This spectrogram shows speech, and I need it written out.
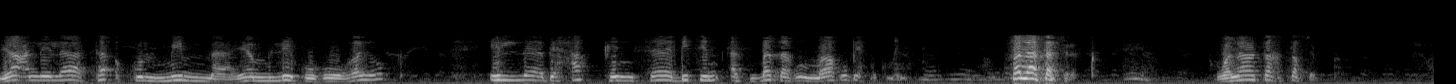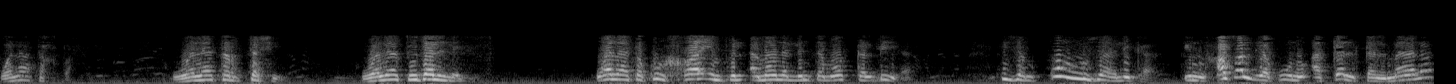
يعني لا تأكل مما يملكه غيرك إلا بحق ثابت أثبته الله بحكمه. فلا تسرق ولا تغتصب ولا تخطف ولا ترتشي ولا تدلس ولا تكون خائن في الأمانة اللي انت موكل بيها. إذا كل ذلك إن حصل يكون أكلت المال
